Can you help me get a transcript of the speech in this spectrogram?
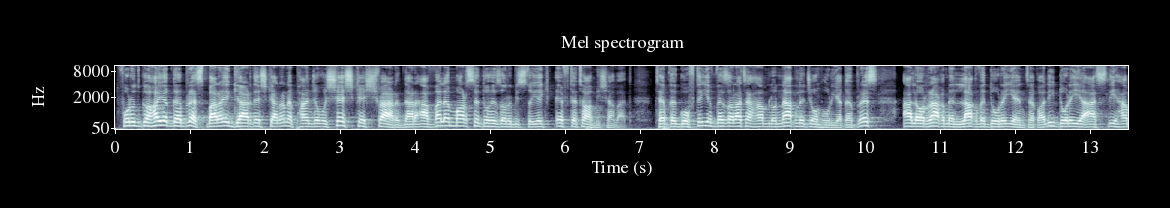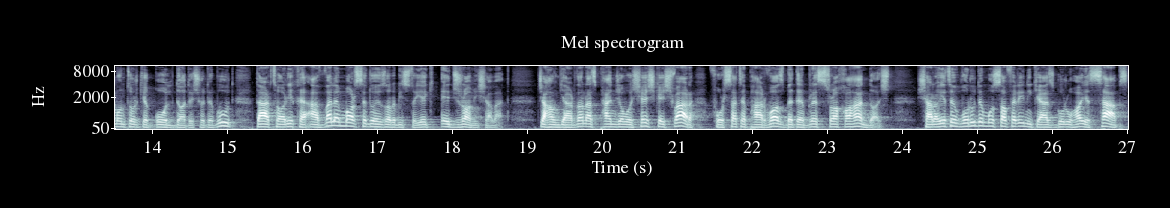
فرودگاه های قبرس برای گردشگران 56 کشور در اول مارس 2021 افتتاح می شود طبق گفته وزارت حمل و نقل جمهوری قبرس علا رغم لغو دوره انتقالی دوره اصلی همانطور که قول داده شده بود در تاریخ اول مارس 2021 اجرا می شود جهانگردان از 56 کشور فرصت پرواز به قبرس را خواهند داشت. شرایط ورود مسافرینی که از گروه های سبز،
